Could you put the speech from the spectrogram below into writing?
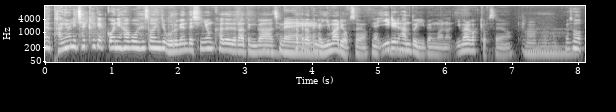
아니 당연히 체크겠거니 하고 해서인지 모르겠는데 신용카드라든가 네. 체크카드라든가 이 말이 없어요 그냥 일일 한도 200만 원 이 말밖에 없어요 어. 그래서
